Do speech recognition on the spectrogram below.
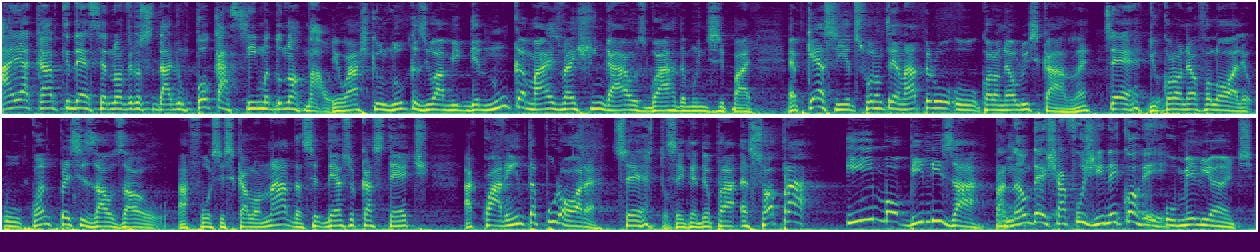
aí acaba que descendo numa velocidade um pouco acima do normal. Eu acho que o Lucas e o amigo dele nunca mais vai xingar os guardas municipais. É porque assim, eles foram treinados pelo o coronel Luiz Carlos, né? Certo. E o coronel falou: olha, o, quando precisar usar o- a força escalonada, você desce o castete a 40 por hora. Certo. Você entendeu? Pra, é só pra imobilizar Pra não deixar fugir nem correr. o meliante.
